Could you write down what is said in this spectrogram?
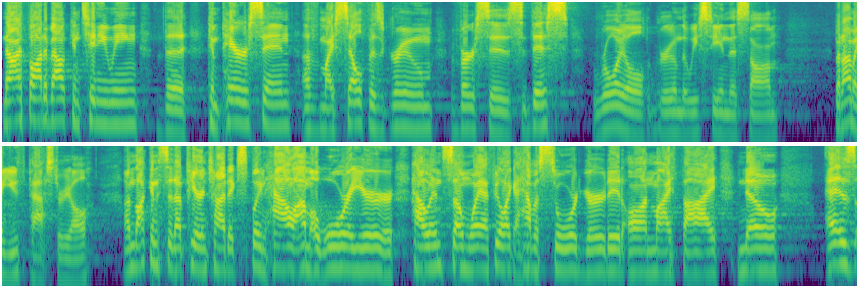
Now, I thought about continuing the comparison of myself as groom versus this royal groom that we see in this psalm. But I'm a youth pastor, y'all. I'm not going to sit up here and try to explain how I'm a warrior or how, in some way, I feel like I have a sword girded on my thigh. No, as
